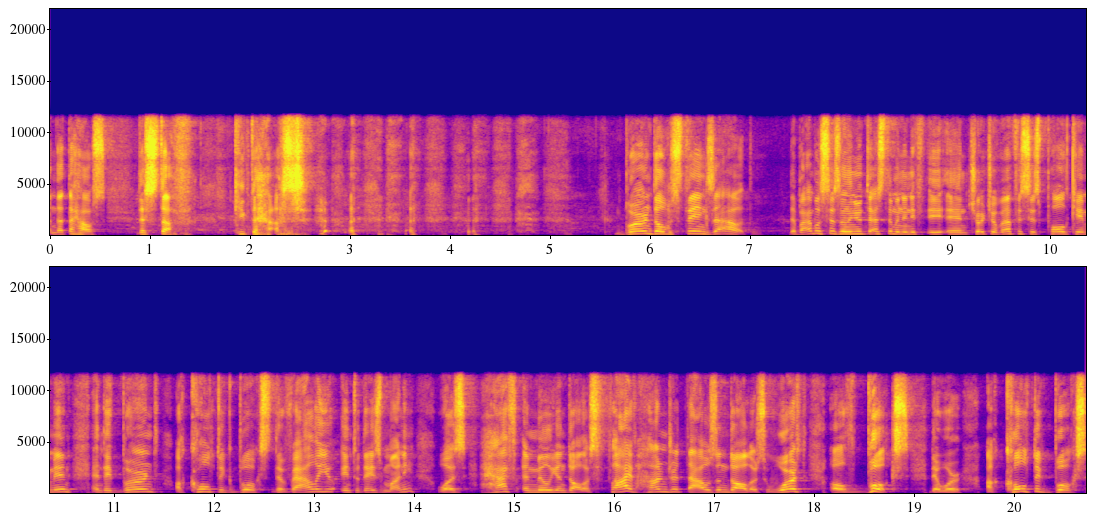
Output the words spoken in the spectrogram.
not the house, the stuff. Keep the house. Burn those things out. The Bible says in the New Testament in, in Church of Ephesus, Paul came in and they burned occultic books. The value in today's money was half a million dollars, $500,000 worth of books that were occultic books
